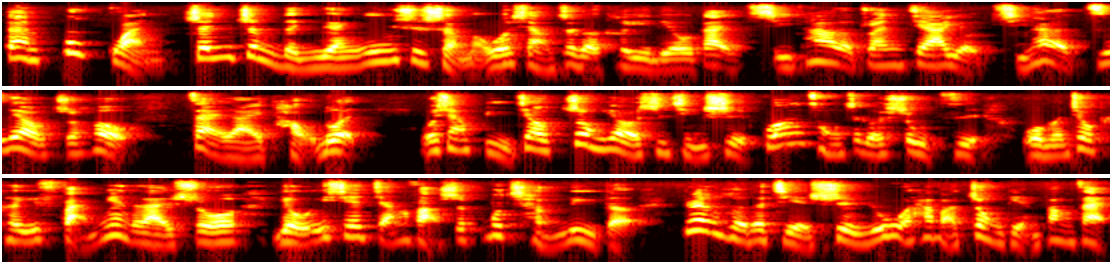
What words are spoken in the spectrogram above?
但不管真正的原因是什么，我想这个可以留待其他的专家有其他的资料之后再来讨论。我想比较重要的事情是，光从这个数字，我们就可以反面的来说，有一些讲法是不成立的。任何的解释，如果他把重点放在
